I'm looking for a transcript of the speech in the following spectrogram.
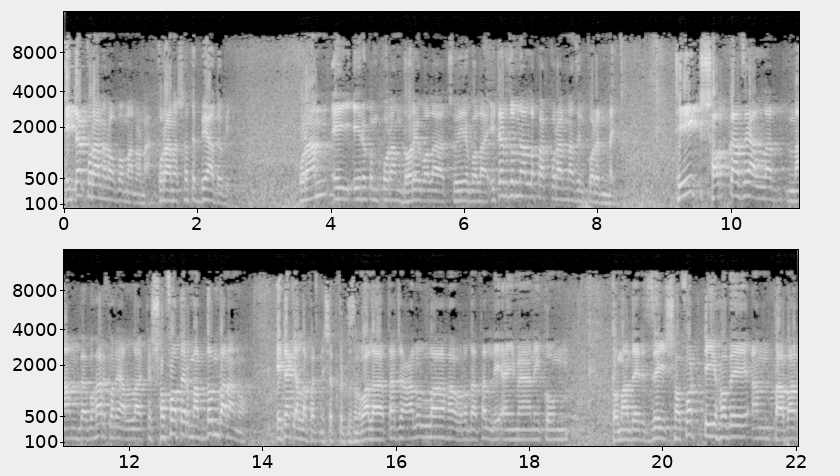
এটা কোরআনের অবমাননা, কোরআনের সাথে বেয়াদবি। কোরআন, এই, এরকম কোরআন ধরে বলা, ছুঁয়ে বলা, এটার জন্য আল্লাহ পাক কোরআন নাজিল করেন নাই। ঠিক সব কাজে আল্লাহর নাম ব্যবহার করে আল্লাহকে শপথের মাধ্যম বানানো, এটাকে আল্লাহ নিষেধ করতেছেন। তোমাদের যেই শপথটি হবে আন্তাবার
